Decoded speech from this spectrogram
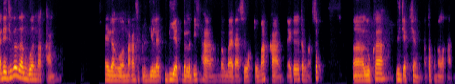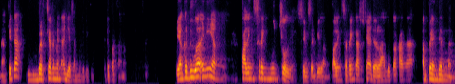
Ada juga gangguan makan. Ya, gangguan makan seperti diet berlebihan, membatasi waktu makan. Nah, itu termasuk uh, luka rejection atau penolakan. Nah, kita bercermin aja sama diri kita. Itu pertama. Yang kedua ini yang paling sering muncul ya, saya bisa bilang. Paling sering kasusnya adalah luka karena abandonment.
